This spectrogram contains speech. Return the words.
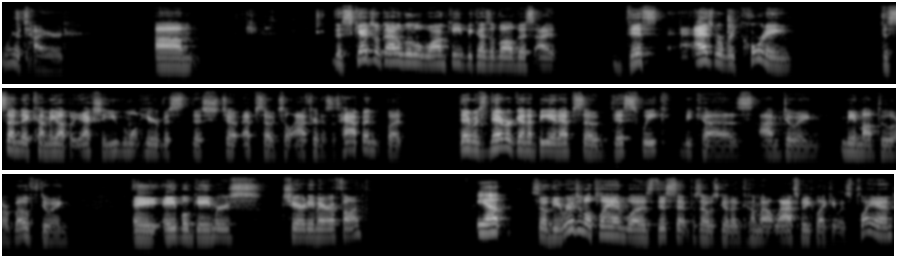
We're tired. Um, the schedule got a little wonky because of all this. I this as we're recording the Sunday coming up, but actually you won't hear this this show, episode till after this has happened. But there was never going to be an episode this week because I'm doing me and Mom Thulu are both doing a Able Gamers charity marathon. Yep. So the original plan was this episode was going to come out last week like it was planned.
